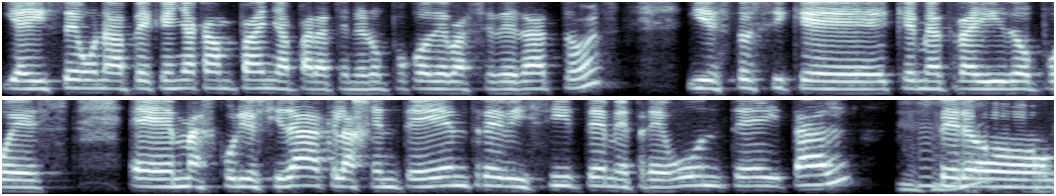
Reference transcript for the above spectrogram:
ya hice una pequeña campaña para tener un poco de base de datos y esto sí que, me ha traído pues eh, más curiosidad, que la gente entre, visite, me pregunte y tal. Pero,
